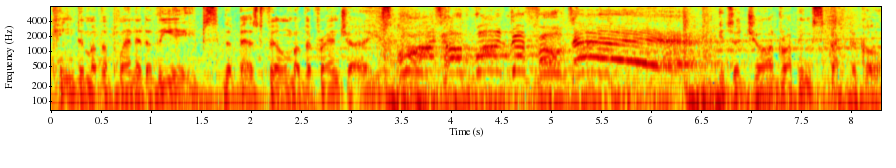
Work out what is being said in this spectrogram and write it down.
Kingdom of the Planet of the Apes the best film of the franchise. What a wonderful day! It's a jaw dropping spectacle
